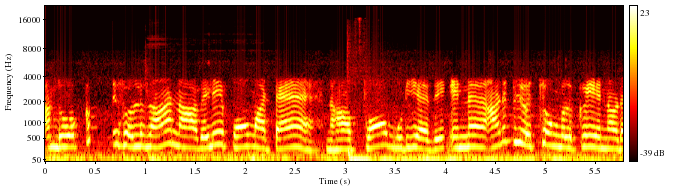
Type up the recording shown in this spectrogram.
அந்த ஒக்க சொல்லுதான் நான் வெளியே போக மாட்டேன். நான் போக முடியாது. என்ன அனுப்பி வச்சவங்களுக்கு என்னோட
